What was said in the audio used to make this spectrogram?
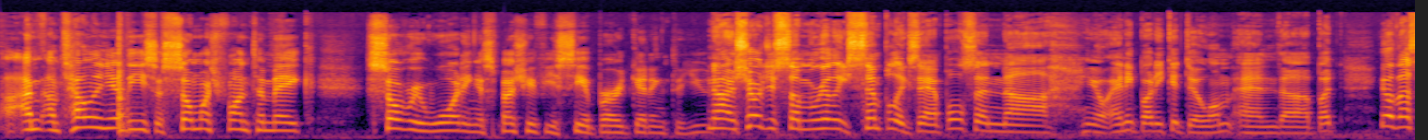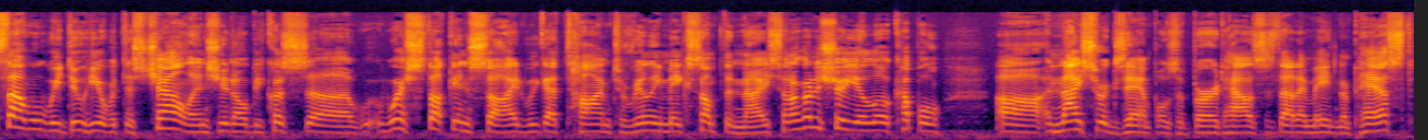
I'm, I'm telling you, these are so much fun to make so rewarding, especially if you see a bird getting to use. Now I showed you some really simple examples, and uh, you know anybody could do them. And uh, but you know that's not what we do here with this challenge. You know because uh, we're stuck inside, we got time to really make something nice. And I'm going to show you a little couple. Uh, nicer examples of birdhouses that I made in the past.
